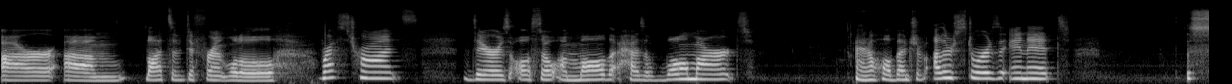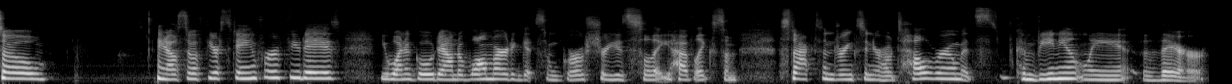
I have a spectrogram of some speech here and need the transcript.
are um, lots of different little restaurants there's also a mall that has a Walmart and a whole bunch of other stores in it. So, you know, so if you're staying for a few days, you want to go down to Walmart and get some groceries so that you have like some snacks and drinks in your hotel room. It's conveniently there.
